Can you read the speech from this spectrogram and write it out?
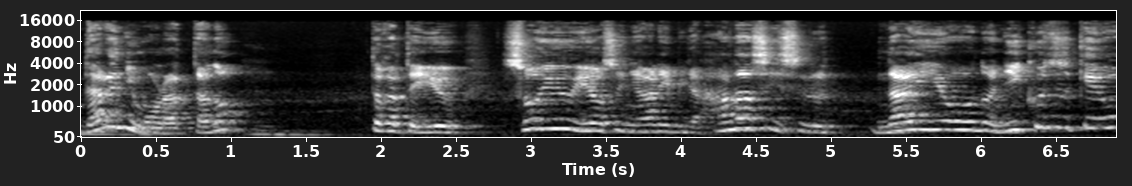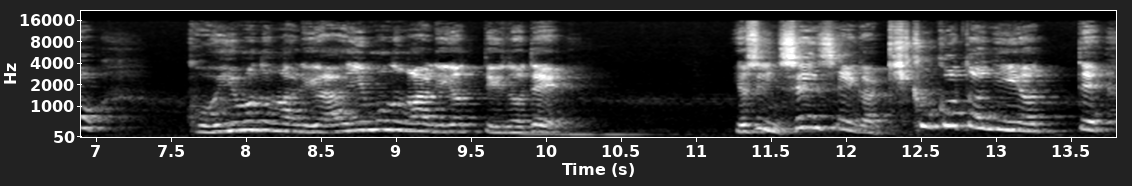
誰にもらったの？とかっていうそういう要するにある意味で話する内容の肉付けをこういうものがあるよああいうものがあるよっていうので要するに先生が聞くことによって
